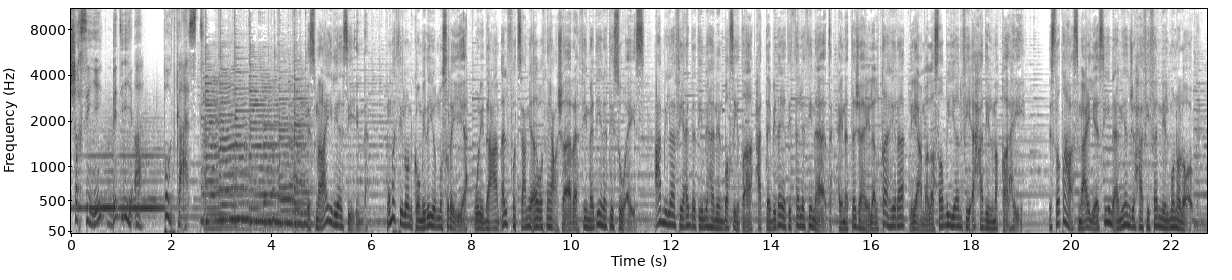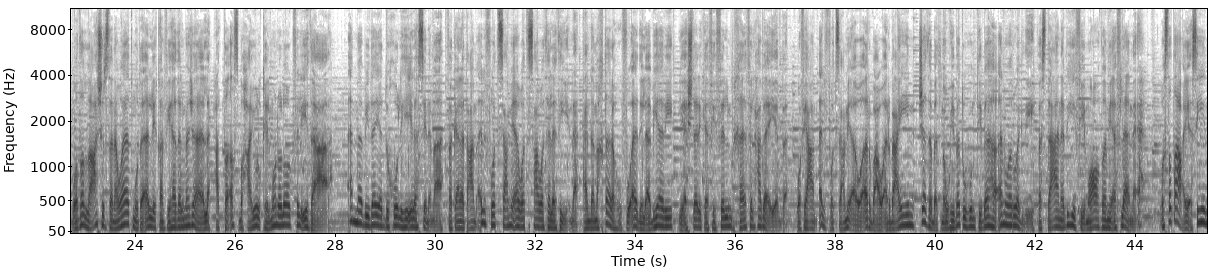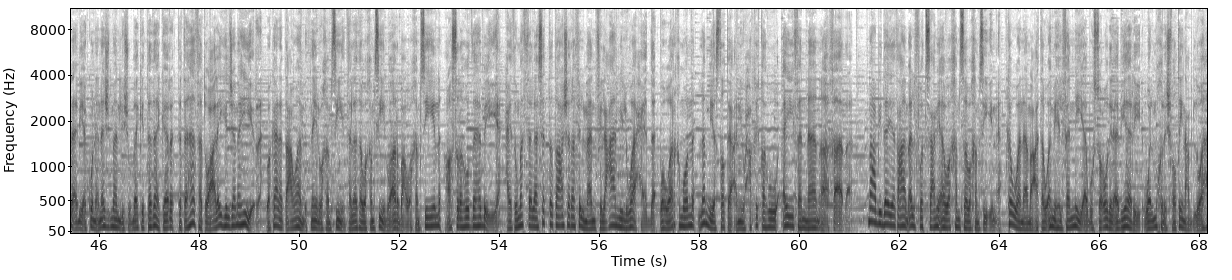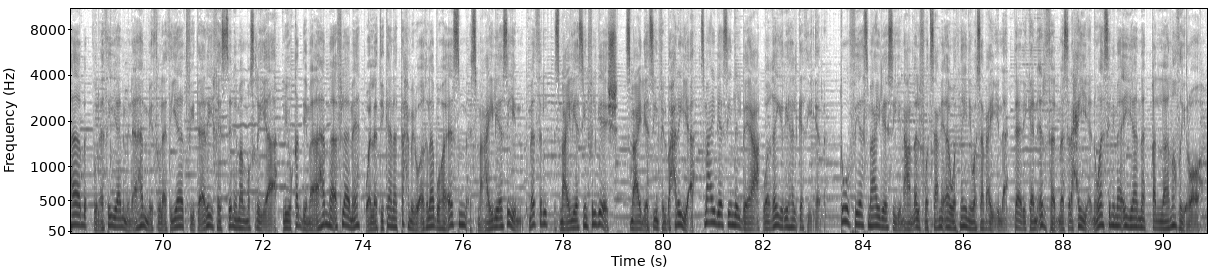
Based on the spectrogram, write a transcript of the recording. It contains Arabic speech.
شخصية بدقيقة. بودكاست. إسماعيل ياسين ممثل كوميدي مصري ولد عام 1912 في مدينة السويس عمل في عدة مهن بسيطة حتى بداية الثلاثينات حين اتجه إلى القاهرة ليعمل صبيا في أحد المقاهي. استطاع إسماعيل ياسين أن ينجح في فن المونولوج وظل عشر سنوات متالقا في هذا المجال حتى أصبح يلقي المونولوج في الإذاعة. أما بداية دخوله إلى السينما فكانت عام 1939 عندما اختاره فؤاد الأبياري ليشترك في فيلم خاف الحبايب. وفي عام 1944 جذبت موهبته انتباه أنور وجدي فاستعان به في معظم أفلامه. واستطاع ياسين أن يكون نجما لشباك التذاكر تتهافت عليه الجماهير وكانت أعوام 52 53 و 54 عصره الذهبي حيث مثل 16 فيلما في العام الواحد وهو رقم لم يستطع أن يحققه أي فنان آخر. مع بداية عام 1955 كون مع توأمه الفني أبو سعود الأبياري والمخرج فطين عبد الوهاب ثلاثيا من أهم الثلاثيات في تاريخ السينما المصرية ليقدم أهم أفلامه والتي كانت تحمل أغلبها اسم إسماعيل ياسين مثل إسماعيل ياسين في الجيش إسماعيل ياسين في البحرية إسماعيل ياسين للبيع وغيرها الكثير. توفي إسماعيل ياسين عام 1972 تاركا إرثا مسرحيا وسينمائيا قل نظيره.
